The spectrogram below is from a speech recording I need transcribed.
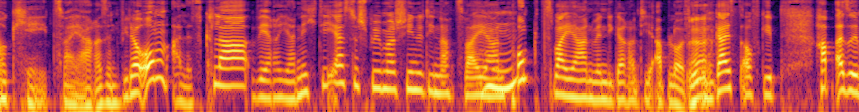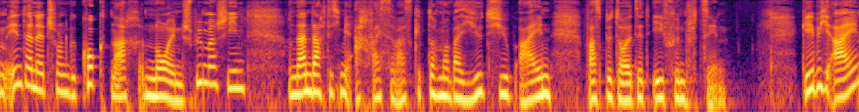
okay, zwei Jahre sind wieder um, alles klar. Wäre ja nicht die erste Spülmaschine, die nach zwei Jahren, Punkt zwei Jahren, wenn die Garantie abläuft, den Geist aufgibt. Hab also im Internet schon geguckt nach neuen Spülmaschinen. Und dann dachte ich mir, ach, weißt du was, gib doch mal bei YouTube ein, was bedeutet E15. Gebe ich ein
